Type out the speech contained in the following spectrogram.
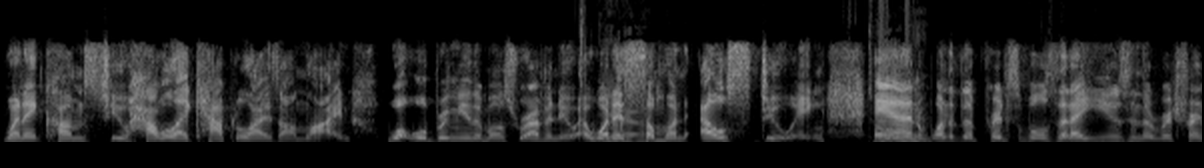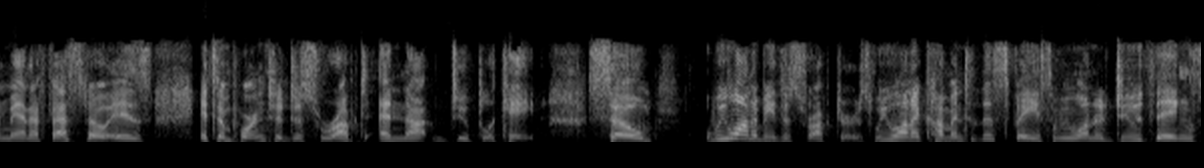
when it comes to how will I capitalize online? What will bring me the most revenue? And what is Yeah. someone else doing? Totally. And one of the principles that I use in the Rich Friend Manifesto is it's important to disrupt and not duplicate. So we want to be disruptors. We want to come into the space and we want to do things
